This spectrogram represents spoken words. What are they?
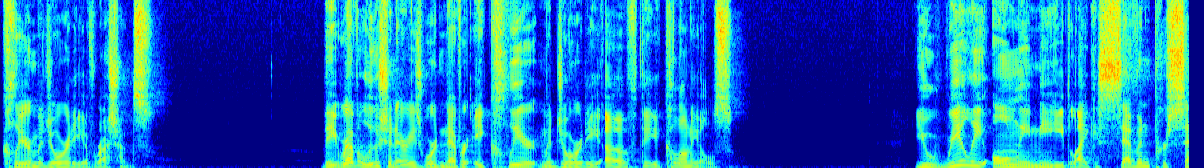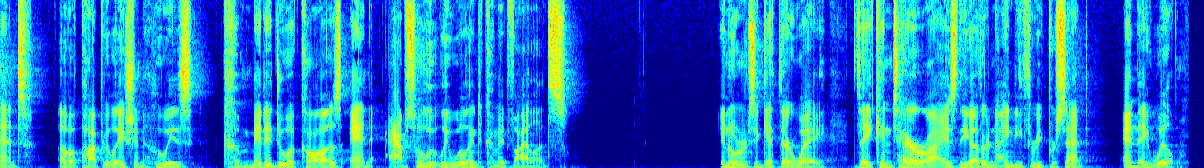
clear majority of Russians. The revolutionaries were never a clear majority of the colonials. You really only need like 7% of a population who is committed to a cause and absolutely willing to commit violence in order to get their way. They can terrorize the other 93%, and they will.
